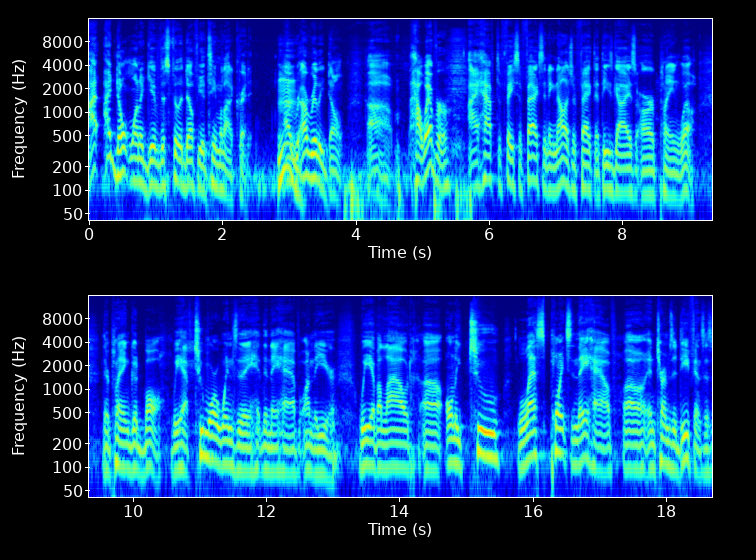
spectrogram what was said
I, I don't want to give this Philadelphia team a lot of credit. Mm. I, I, really don't. Um, however, I have to face the facts and acknowledge the fact that these guys are playing well. They're playing good ball. We have two more wins than they, than they have on the year. We have allowed uh, only two less points than they have uh, in terms of defenses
